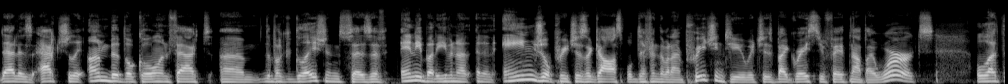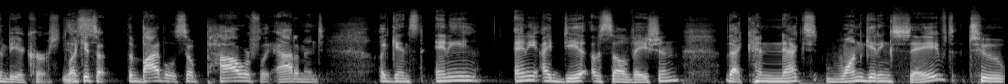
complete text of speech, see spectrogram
that is actually unbiblical. In fact, um, the book of Galatians says if anybody, even a, an angel, preaches a gospel different than what I'm preaching to you, which is by grace through faith, not by works, let them be accursed. Like it's a the Bible is so powerfully adamant against any any idea of salvation that connects one getting saved to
